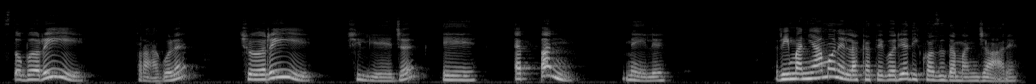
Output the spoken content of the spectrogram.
strawberry, fragole, cherry, ciliegie e apple, mele. Rimaniamo nella categoria di cose da mangiare.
